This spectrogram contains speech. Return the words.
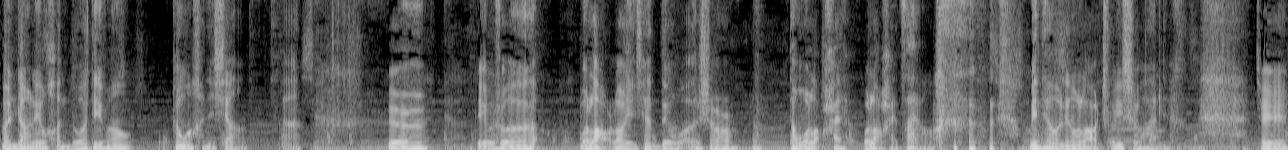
文章里有很多地方跟我很像啊，就是比如说我姥姥以前对我的时候，那但我姥还我姥还在啊。明天我领我姥出去吃饭去，就是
